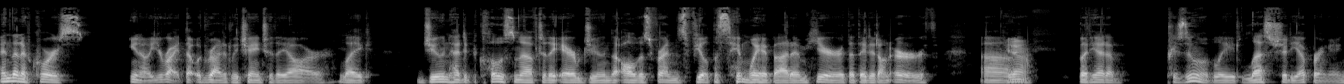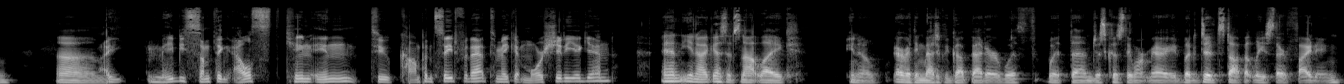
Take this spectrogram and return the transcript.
and then of course, you know, you're right. That would radically change who they are. Like Joon had to be close enough to the Aerb Joon that all of his friends feel the same way about him here that they did on Earth. Um, Yeah. but he had a presumably less shitty upbringing. Um, I maybe something else came in to compensate for that to make it more shitty again. And you know, I guess it's not like you know everything magically got better with with them just because they weren't married, but it did stop at least their fighting,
